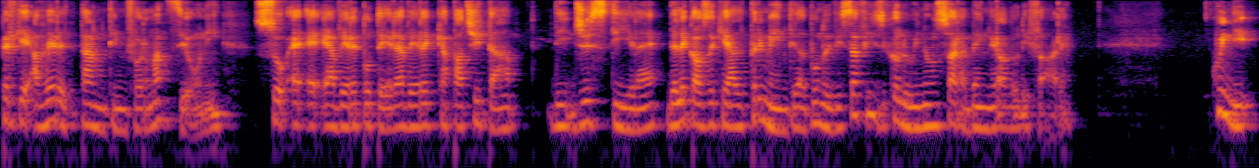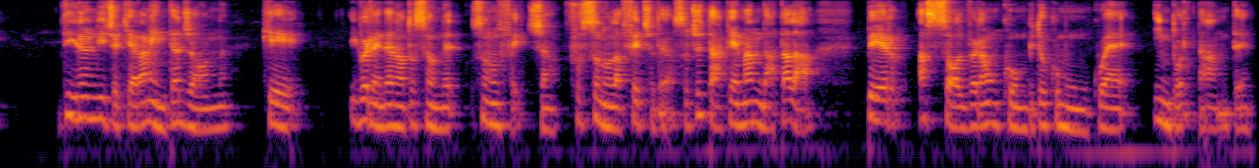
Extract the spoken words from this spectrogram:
perché avere tante informazioni so, è, è avere potere, avere capacità di gestire delle cose che altrimenti dal punto di vista fisico lui non sarebbe in grado di fare. Quindi Tyrion dice chiaramente a John che i guardiani della notte sono, sono feccia, sono la feccia della società che è mandata là per assolvere a un compito comunque importante.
